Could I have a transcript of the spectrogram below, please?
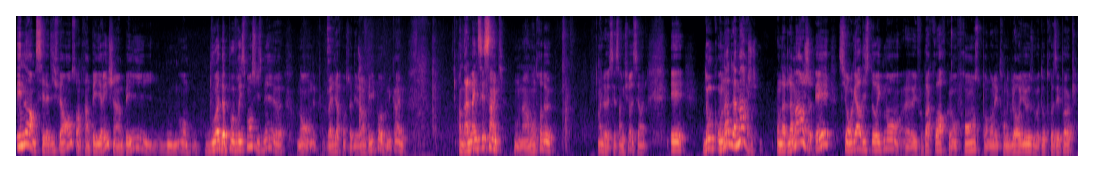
énorme, c'est la différence entre un pays riche et un pays en voie d'appauvrissement, si ce n'est... Euh, non, on ne peut pas dire qu'on soit déjà un pays pauvre, mais quand même. En Allemagne, c'est 5. On a un entre-deux. C'est 5 sur... Et donc, on a de la marge on a de la marge, et si on regarde historiquement, euh, il ne faut pas croire qu'en France, pendant les 30 Glorieuses ou à d'autres époques,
